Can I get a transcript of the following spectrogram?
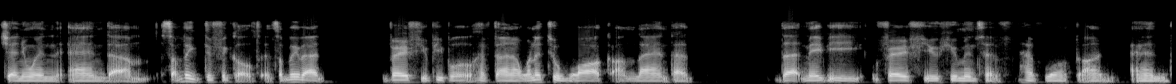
genuine and um, something difficult and something that very few people have done. I wanted to walk on land that that maybe very few humans have have walked on, and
